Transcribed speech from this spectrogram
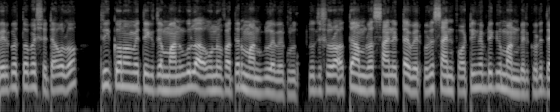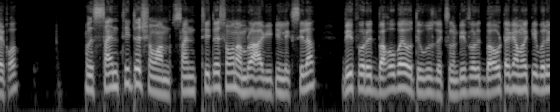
বের করতে হবে সেটা হলো ত্রিকোণমিতিক যে মানগুলো, অনুপাতের মানগুলো বের করি যদি শুরুতে আমরা সাইনেরটা বের করি সাইন ফর্টি ফাইভ ডিগ্রির মান বের করি, দেখো। সাইন থিটা সমান সাইন থিটা সমান আমরা আগে কি লিখছিলাম? বিপরীত বাহু বাই অতিভুজ লিখছিলাম। বিপরীত বাহুটাকে আমরা কি বলি?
